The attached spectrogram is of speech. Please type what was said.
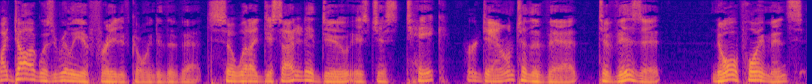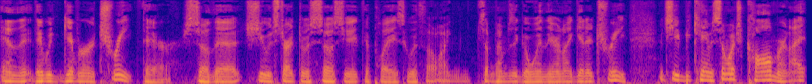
my dog was really afraid of going to the vet. So what I decided to do is just take her down to the vet to visit, no appointments, and they would give her a treat there so that she would start to associate the place with, oh, I, sometimes I go in there and I get a treat. And she became so much calmer. And I,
